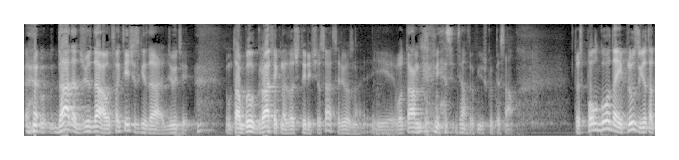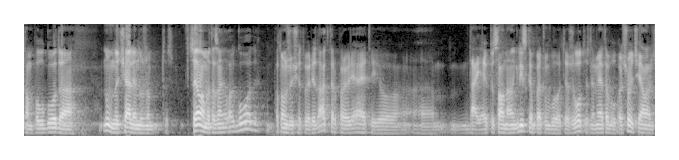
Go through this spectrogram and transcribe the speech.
да, да, да, вот фактически, да, duty. Ну, там был график на 24 часа, серьезно. И вот там я сидел, эту книжку писал. То есть полгода и плюс где-то там полгода, ну, вначале нужно, то есть в целом это заняло год, потом же еще твой редактор проверяет ее. Эм, да, я писал на английском, поэтому было тяжело, то есть для меня это был большой челлендж,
